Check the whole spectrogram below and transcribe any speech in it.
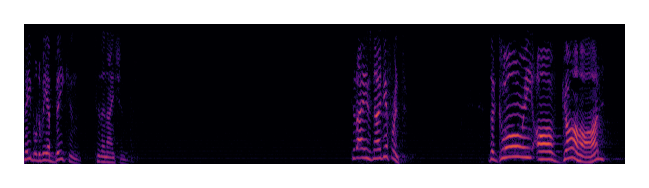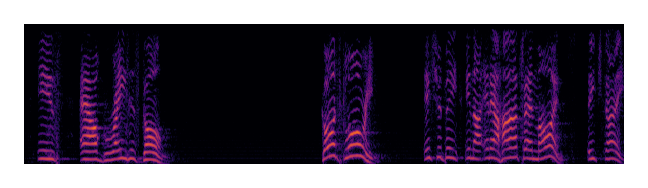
people to be a beacon to the nations. Today is no different. The glory of God is our greatest goal. God's glory. It should be in our, in our hearts and minds each day.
